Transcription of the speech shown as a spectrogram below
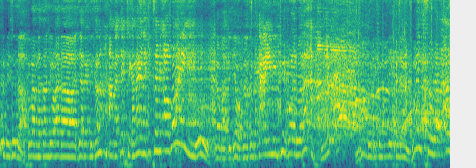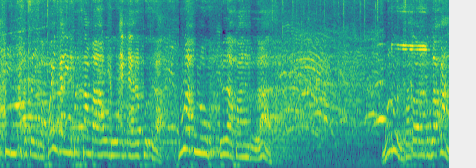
servis sudah pelan datang juga ada jarak di sana. Angkat cek karena ini. Semi oboy uh, dapat dijawab dengan kali ini. Bir bola dua Hai. mampu dikembalikan dengan baik saudara Alvin. Sehingga poin kali ini bertambah untuk MR Putra. 20 18 mundur. Satu orang ke belakang.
